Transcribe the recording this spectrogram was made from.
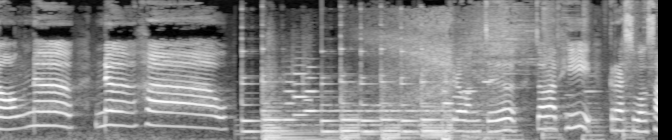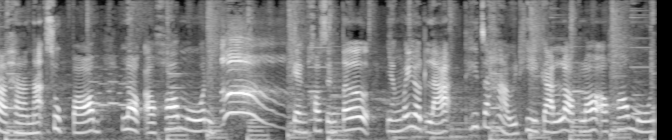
น้องเนอร์เนอร์ข่าว ระวังเจอ เจ้าหน้าที่กระทรวงสาธารณสุขปลอม หลอกเอาข้อมูล แก๊ง call center ยังไม่ลดละที่จะหาวิธีการหลอกล่อเอาข้อมูล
